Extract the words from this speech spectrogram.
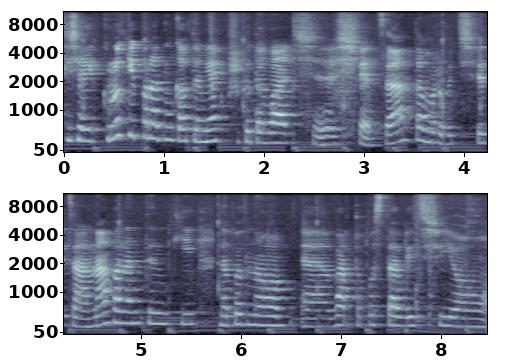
Dzisiaj krótki poradnik o tym, jak przygotować e, świecę. To może być świeca na walentynki. Na pewno e, warto postawić ją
